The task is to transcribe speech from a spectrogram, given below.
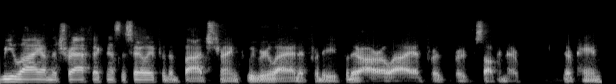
rely on the traffic necessarily for the bot strength we rely on it for the for their roi and for, for solving their their pain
